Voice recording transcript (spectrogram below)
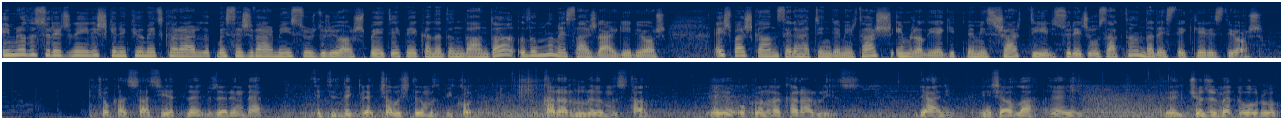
İmralı sürecine ilişkin hükümet kararlılık mesajı vermeyi sürdürüyor. BDP kanadından da ılımlı mesajlar geliyor. Eş Başkan Selahattin Demirtaş, İmralı'ya gitmemiz şart değil, süreci uzaktan da destekleriz diyor. Çok hassasiyetle üzerinde titizlikle çalıştığımız bir konu. Kararlılığımız tam. Ee, o konuda kararlıyız. Yani inşallah e, e, çözüme doğru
